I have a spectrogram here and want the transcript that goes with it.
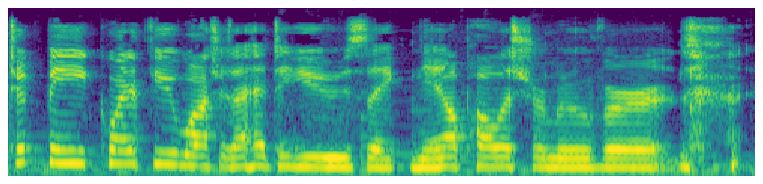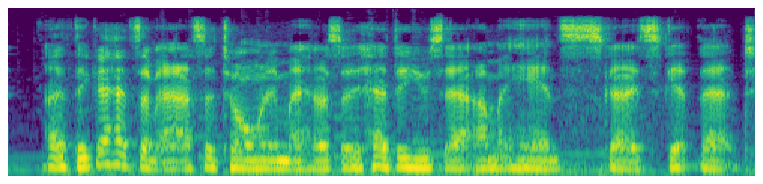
took me quite a few washes. I had to use like nail polish remover. I think I had some acetone in my house. I had to use that on my hands, guys, get that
